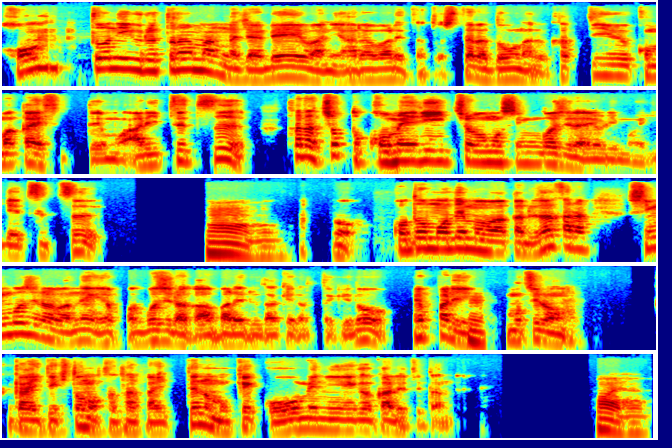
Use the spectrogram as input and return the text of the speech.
本当にウルトラマンがじゃあ令和に現れたとしたらどうなるかっていう細かい設定もありつつ、ただちょっとコメディ調もシン・ゴジラよりも入れつつ、あ。うん。そう子供でもわかる。だから、シン・ゴジラはね、やっぱゴジラが暴れるだけだったけど、やっぱりうんもちろん外敵との戦いってのも結構多めに描かれてたんだよね。はいはい。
